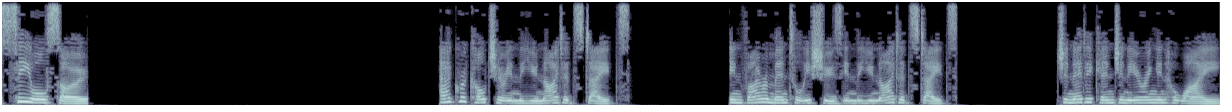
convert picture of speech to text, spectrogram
See also Agriculture in the United States Environmental issues in the United States. Genetic engineering in Hawaii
